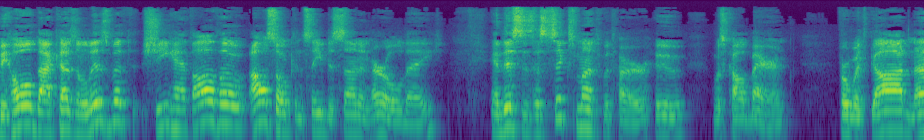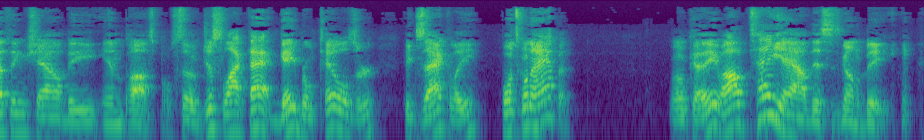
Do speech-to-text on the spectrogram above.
behold, thy cousin Elizabeth, she hath also conceived a son in her old age. And this is the sixth month with her, who was called barren. For with God nothing shall be impossible. So just like that, Gabriel tells her exactly what's going to happen. Okay, well, I'll tell you how this is going to be.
